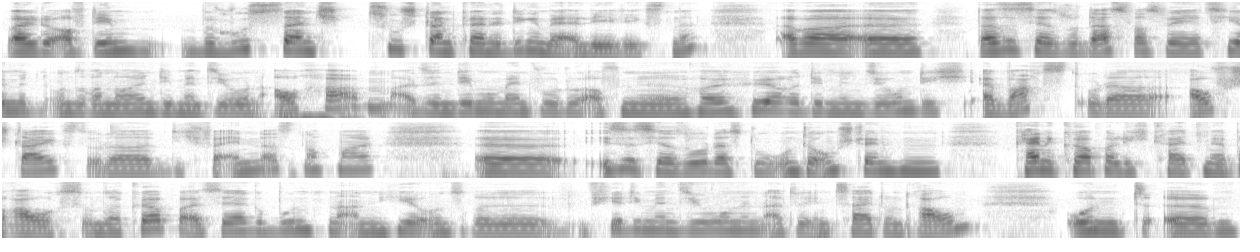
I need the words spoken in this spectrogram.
weil du auf dem Bewusstseinszustand keine Dinge mehr erledigst. Ne? Aber äh, das ist ja so das, was wir jetzt hier mit unserer neuen Dimension auch haben. Also in dem Moment, wo du auf eine höhere Dimension dich erwachst oder aufsteigst oder dich veränderst nochmal, äh, ist es ja so, dass du unter Umständen keine Körperlichkeit mehr brauchst. Unser Körper ist sehr gebunden an hier unsere vier Dimensionen, also in Zeit und Raum. Und ähm,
